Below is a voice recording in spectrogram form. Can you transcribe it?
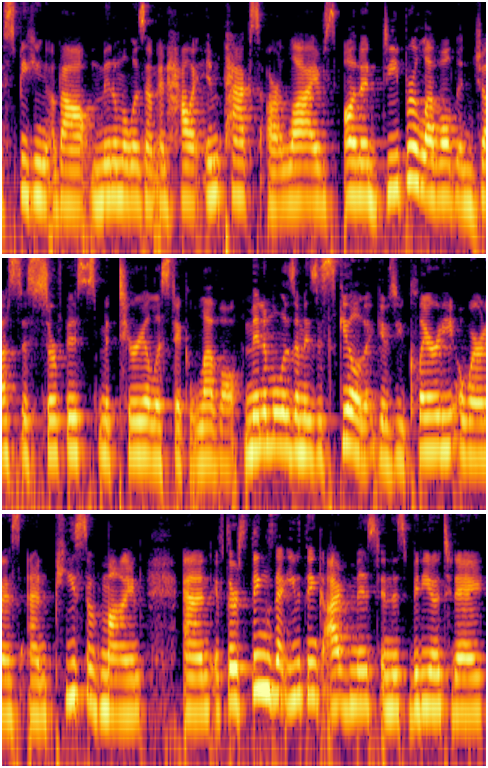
speaking about minimalism and how it impacts our lives on a deeper level than just a surface materialistic level. Minimalism is a skill that gives you clarity, awareness, and peace of mind. And if there's things that you think I've missed in this video today,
